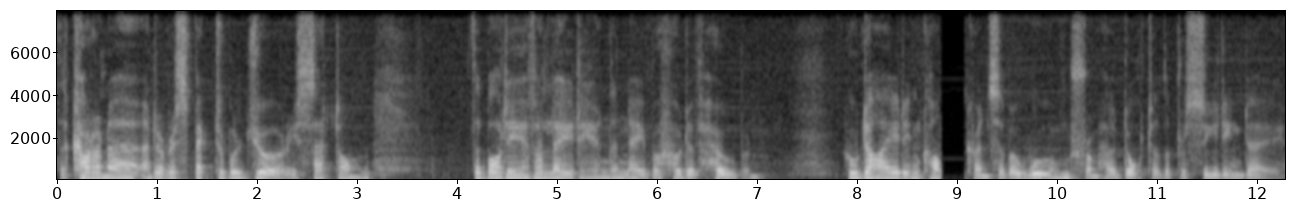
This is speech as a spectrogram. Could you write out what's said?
the coroner and a respectable jury sat on the body of a lady in the neighbourhood of Holborn, who died in consequence of a wound from her daughter the preceding day.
